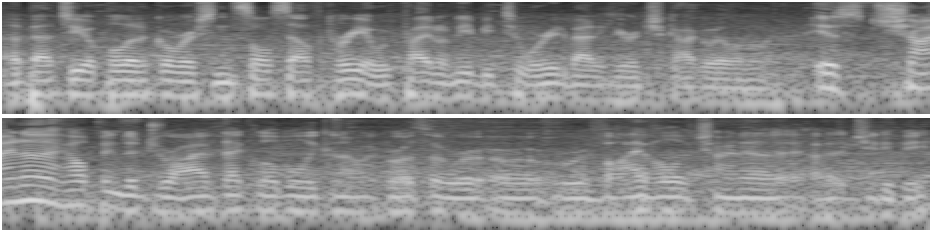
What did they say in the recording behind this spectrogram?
about geopolitical risk in Seoul, South Korea, we probably don't need to be too worried about it here in Chicago, Illinois. Is China helping to drive that global economic growth or, or revival of China uh, GDP?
